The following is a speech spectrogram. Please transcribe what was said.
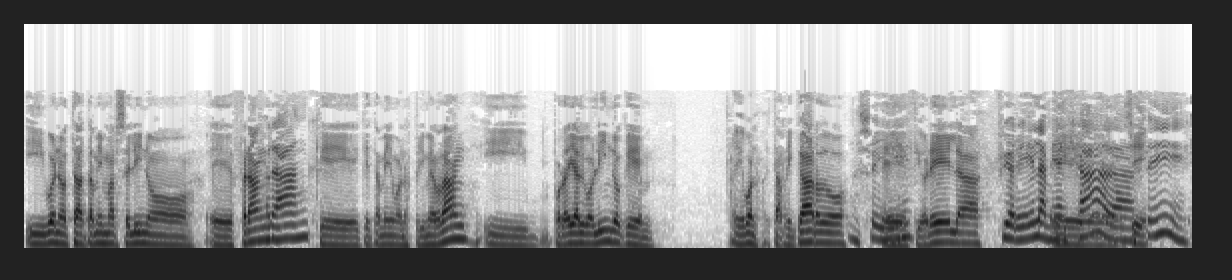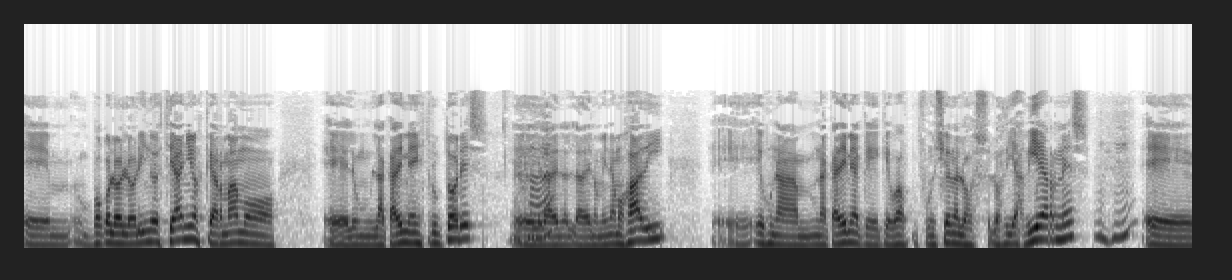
y bueno, está también Marcelino eh, Frank, Que, que, también bueno, es primer dan. Y por ahí algo lindo que, Eh, bueno, está Ricardo, Sí. eh, Fiorella. Fiorella, mi eh, ahijada, sí. sí. Eh, un poco lo, lo lindo de este año es que armamos la Academia de Instructores, la, la denominamos ADI. Eh, es una, una academia que, que va, funciona los, los días viernes. Eh,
